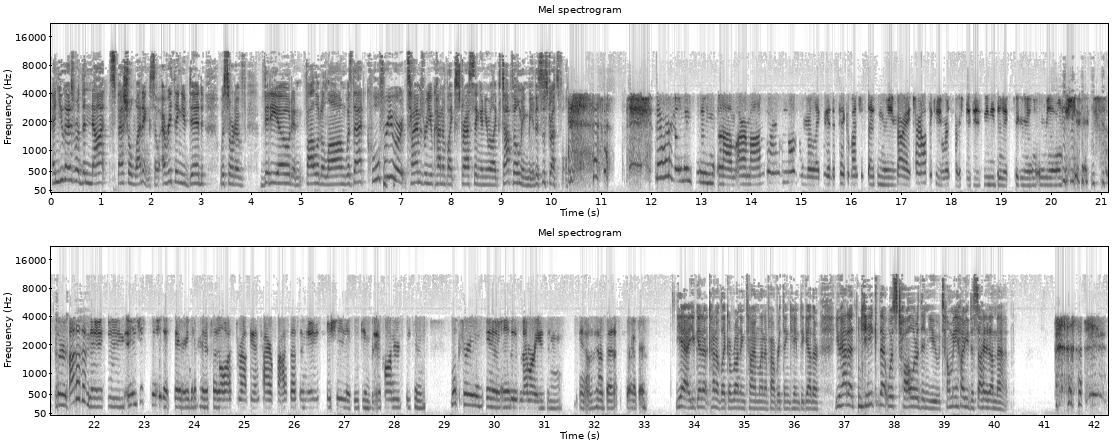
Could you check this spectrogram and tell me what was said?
And you guys were the Knot special wedding, so everything you did was sort of videoed and followed along. Was that cool for you, or times were you kind of like stressing and you were like, "Stop filming me, this is stressful"? there were moments when um, our moms were involved where like we had to pick a bunch of stuff and we are like, all right, turn off the cameras first because we need to like figure out what we really want to hear. but other than that, um, it was just cool that they're able to kind of follow us throughout the entire process and they especially like looking back on it, we can look through, you know, all these memories and, you know, have that forever. Yeah, you get a kind of like a running timeline of how everything came together. You had a cake that was taller than you. Tell me how you decided on that.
